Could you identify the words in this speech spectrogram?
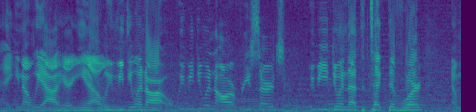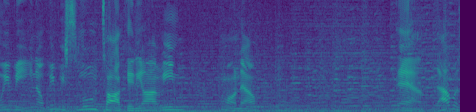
Hey, you know we out here. You know we be doing our we be doing our research. We be doing that detective work, and we be you know we be smooth talking. You know what I mean? Come on now. Damn, that was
